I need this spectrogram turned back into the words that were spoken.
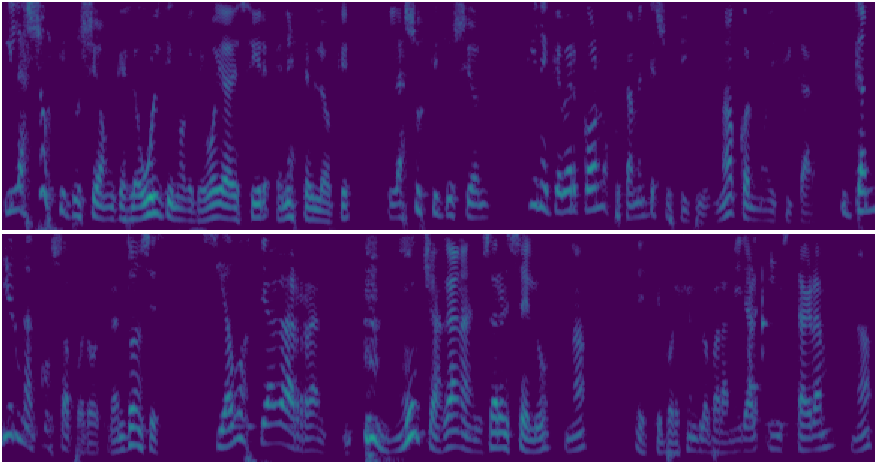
Y la sustitución, que es lo último que te voy a decir en este bloque, la sustitución tiene que ver con justamente sustituir, ¿no? Con modificar y cambiar una cosa por otra. Entonces, si a vos te agarran muchas ganas de usar el celu, ¿no? Este, por ejemplo, para mirar Instagram, ¿no?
